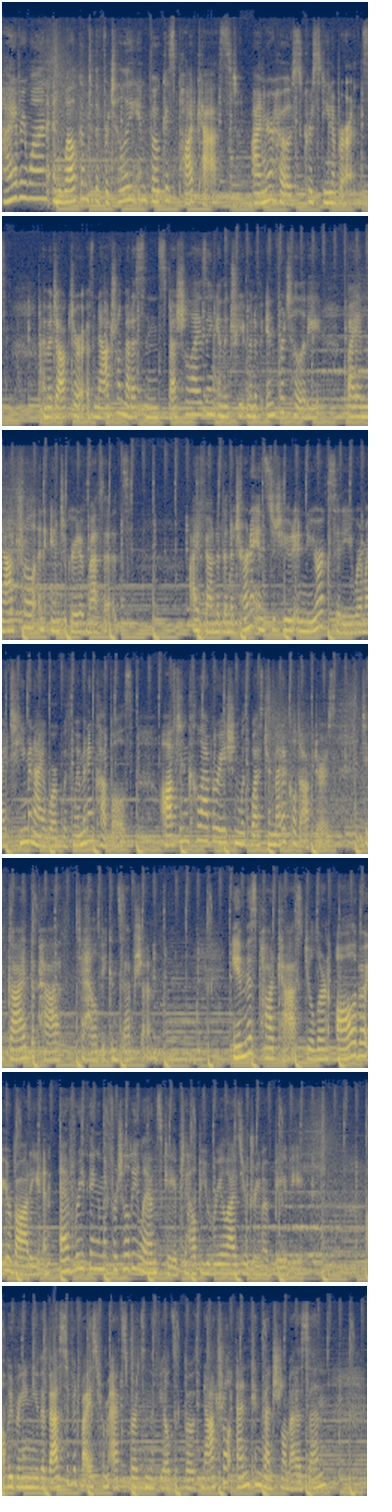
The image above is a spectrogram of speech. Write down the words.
Hi, everyone, and welcome to the Fertility in Focus podcast. I'm your host, Christina Burns. I'm a doctor of natural medicine specializing in the treatment of infertility via natural and integrative methods. I founded the Naturna Institute in New York City, where my team and I work with women and couples, often in collaboration with Western medical doctors, to guide the path to healthy conception. In this podcast, you'll learn all about your body and everything in the fertility landscape to help you realize your dream of baby. I'll be bringing you the best of advice from experts in the fields of both natural and conventional medicine,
